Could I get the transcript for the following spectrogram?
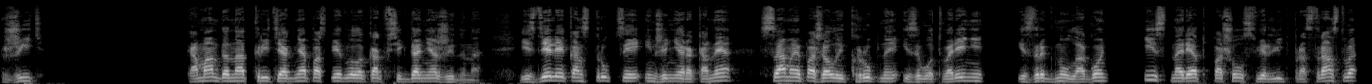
жить. Команда на открытие огня последовала, как всегда, неожиданно. Изделие конструкции инженера Кане, самое, пожалуй, крупное из его творений, изрыгнул огонь, и снаряд пошел сверлить пространство,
